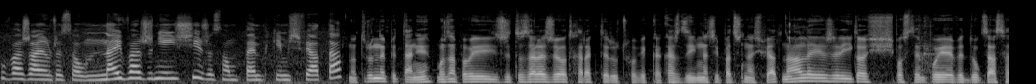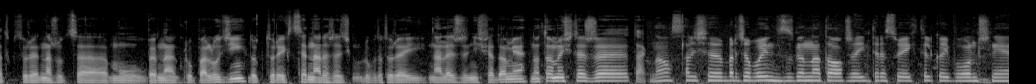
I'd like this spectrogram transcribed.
Uważają, że są najważniejsi, że są pępkiem świata. No trudne pytanie. Można powiedzieć, że to zależy od charakteru człowieka. Każdy inaczej patrzy na świat. No ale jeżeli ktoś postępuje według zasad, które narzuca mu pewna grupa ludzi, do której chce należeć lub do której należy nieświadomie, no to myślę, że tak. No, stali się bardziej obojętni ze względu na to, że interesuje ich tylko i wyłącznie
